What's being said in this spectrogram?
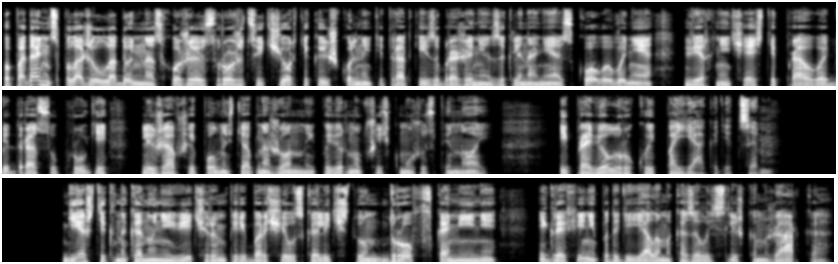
Попаданец положил ладонь на схожее с рожицей чертика и школьной тетрадки изображение заклинания сковывания верхней части правого бедра супруги, лежавшей полностью обнаженной, повернувшись к мужу спиной, и провел рукой по ягодице. Гештик накануне вечером переборщил с количеством дров в камине — и графине под одеялом оказалось слишком жарко,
